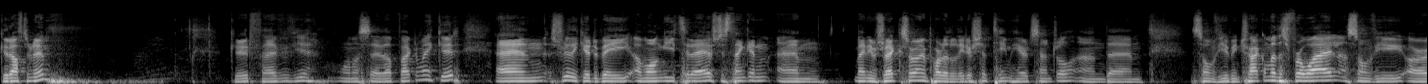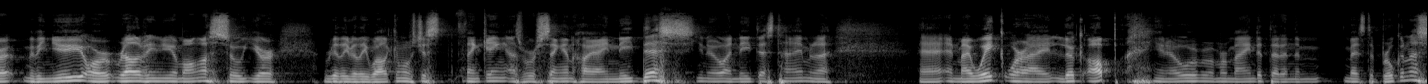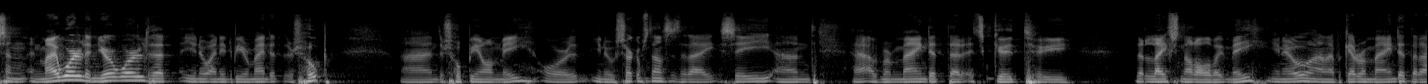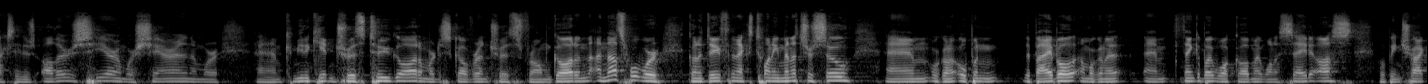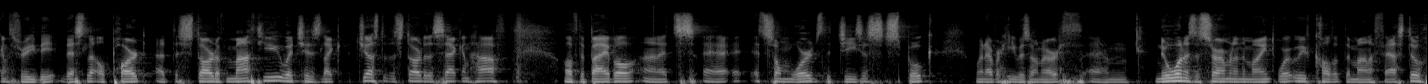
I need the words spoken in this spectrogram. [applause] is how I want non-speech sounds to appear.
Good afternoon. Good, five of you want to say that back to me. Good. Um, it's really good to be among you today. I was just thinking, um, my name is Rick, sorry, I'm part of the leadership team here at Central, and um, some of you have been tracking with us for a while, and some of you are maybe new or relatively new among us, so you're really, really welcome. I was just thinking as we were singing how I need this, you know, I need this time, and I, uh, in my week where I look up, you know, I'm reminded that in the midst of brokenness and in my world, in your world, that, you know, I need to be reminded that there's hope and there's hope beyond me or you know circumstances that I see, and uh, I'm reminded that it's good to that life's not all about me, you know, and I get reminded that actually there's others here, and we're sharing and we're um, communicating truth to God, and we're discovering truths from God, and, and that's what we're going to do for the next 20 minutes or so. Um, we're going to open the Bible and we're going to um, think about what God might want to say to us. We've been tracking through the, this little part at the start of Matthew, which is like just at the start of the second half of the Bible, and it's, uh, it's some words that Jesus spoke whenever he was on earth. Um, no one is a Sermon on the Mount. We've called it the Manifesto.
